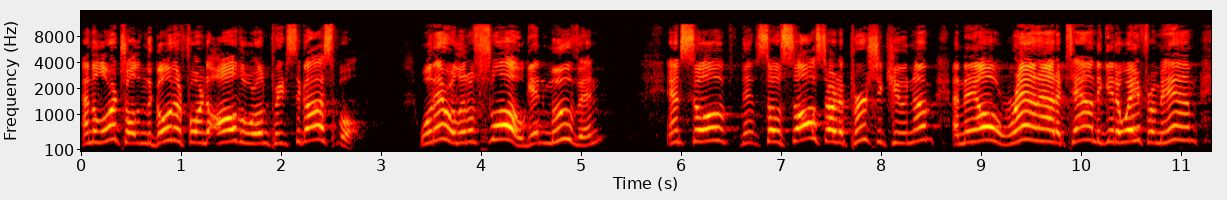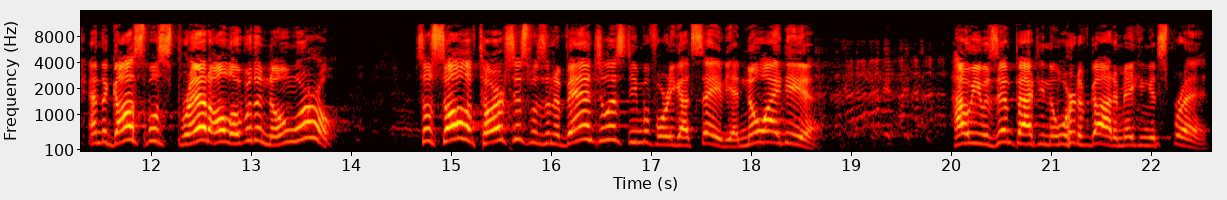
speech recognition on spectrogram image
And the Lord told them to go therefore into all the world and preach the gospel. Well, they were a little slow getting moving. And so, so Saul started persecuting them, and they all ran out of town to get away from him, and the gospel spread all over the known world. So Saul of Tarsus was an evangelist even before he got saved. He had no idea how he was impacting the Word of God and making it spread.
